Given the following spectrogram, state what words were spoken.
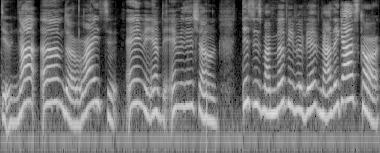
Do not own the right to any of the images shown. This is my movie review of Madagascar,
